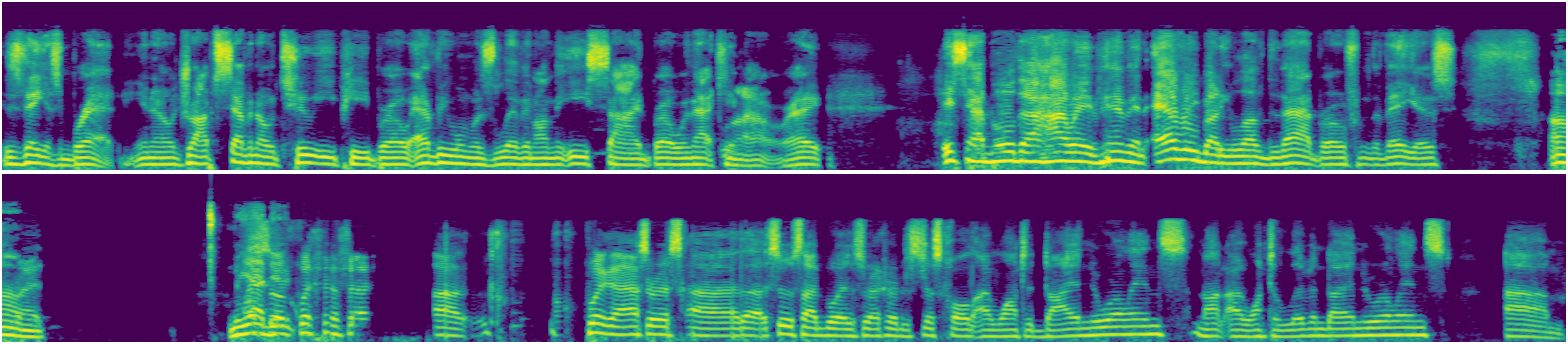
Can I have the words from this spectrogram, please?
is Vegas bred, you know, dropped 702 EP, bro. Everyone was living on the east side, bro, when that came Right. out, right? It's that bull the highway of him and everybody loved that, bro, from the Vegas. Um right. but yeah, also, dude, quick effect. Uh, quick asterisk. Uh, the Suicide Boys record is just called "I Want to Die in New Orleans," not "I Want to Live and Die in New Orleans." Um,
